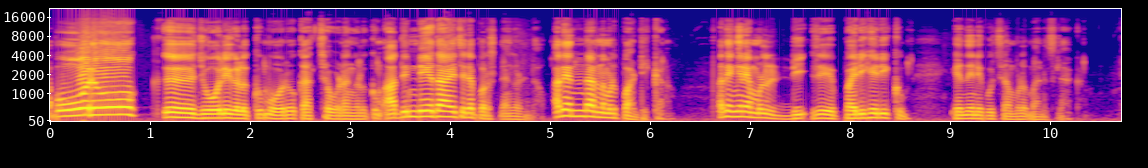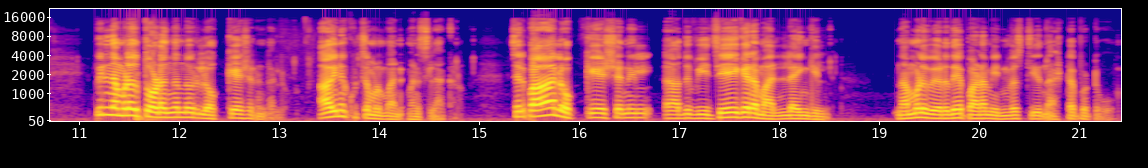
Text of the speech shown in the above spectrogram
അപ്പോൾ ഓരോ ജോലികൾക്കും ഓരോ കച്ചവടങ്ങൾക്കും അതിന്റേതായ ചില പ്രശ്നങ്ങളുണ്ടാവും അതെന്താണ് നമ്മൾ പഠിക്കണം? അതെങ്ങനെ നമ്മൾ ഡി പരിഹരിക്കും എന്നതിനെക്കുറിച്ച് നമ്മൾ മനസ്സിലാക്കണം. പിന്നെ നമ്മൾ തുടങ്ങുന്ന ഒരു ലൊക്കേഷൻ ഉണ്ടല്ലോ. അതിനെക്കുറിച്ച് നമ്മൾ മനസ്സിലാക്കണം. ചിലപ്പോൾ ആ ലൊക്കേഷനിൽ അത് വിജയകരമല്ലെങ്കിൽ നമ്മൾ വെറുതെ പണം ഇൻവെസ്റ്റ് ചെയ്ത് നഷ്ടപ്പെട്ടു പോകും.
